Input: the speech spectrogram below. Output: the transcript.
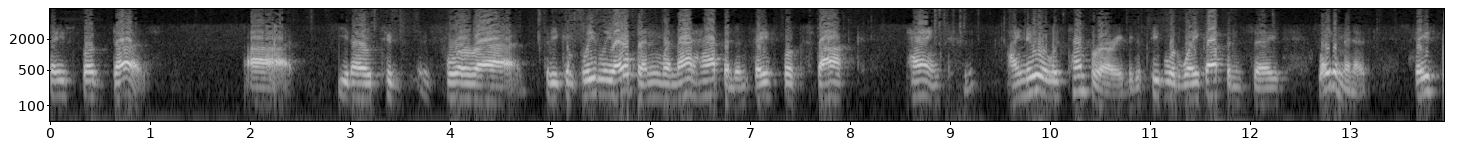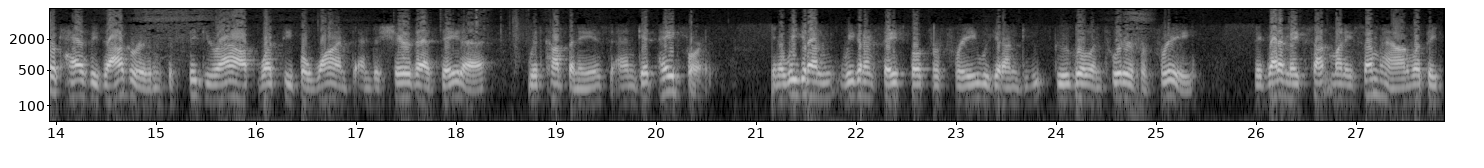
Facebook does. Uh, you know, to for uh, to be completely open, when that happened and Facebook stock tanked, I knew it was temporary because people would wake up and say, "Wait a minute, Facebook has these algorithms to figure out what people want and to share that data with companies and get paid for it. You know, we get on we get on Facebook for free, we get on Google and Twitter for free. They've got to make some money somehow, and what they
